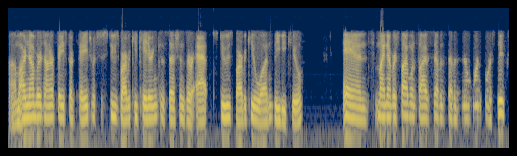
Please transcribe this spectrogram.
Um, our numbers on our Facebook page, which is Stu's Barbecue Catering Concessions, are at Stu's Barbecue One BBQ. And my number is five one five seven seven zero one four six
